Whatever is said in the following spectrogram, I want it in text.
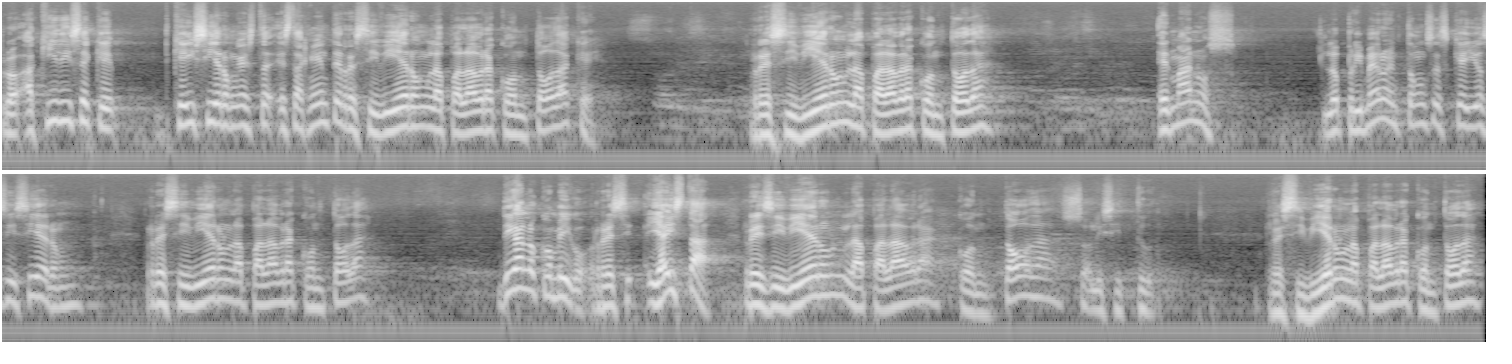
Pero aquí dice que ¿qué hicieron esta, esta gente? Recibieron la palabra con toda qué? Recibieron la palabra con toda. Hermanos, lo primero entonces que ellos hicieron, recibieron la palabra con toda. Díganlo conmigo, y ahí está, recibieron la palabra con toda solicitud. Recibieron la palabra con toda.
